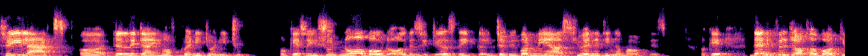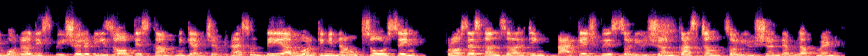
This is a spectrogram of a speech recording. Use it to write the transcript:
three lakhs uh, till the time of 2022. Okay, so you should know about all these details. The interviewer may ask you anything about this. Okay, then if we'll talk about what are the specialties of this company Capgemini, so they are working in outsourcing, process consulting, package-based solution, custom solution development,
